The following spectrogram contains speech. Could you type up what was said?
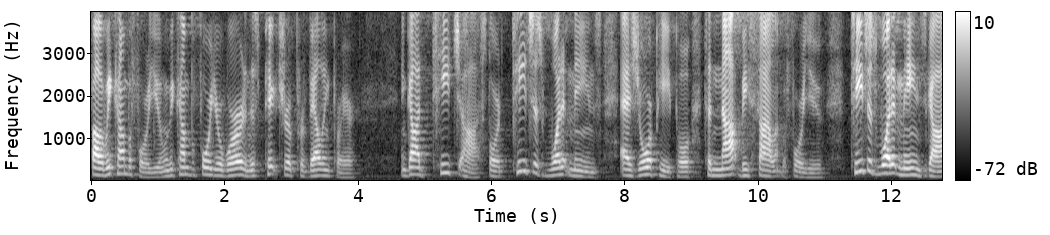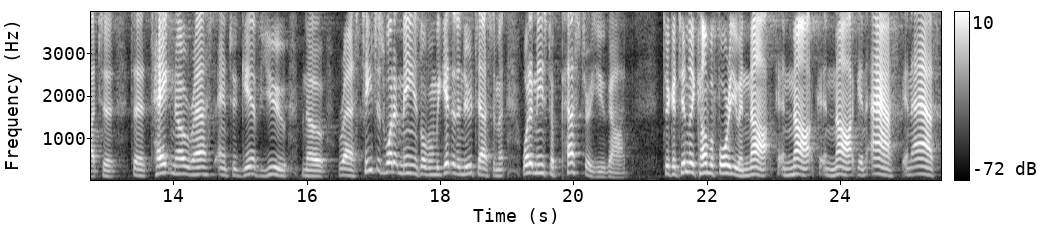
Father, we come before you, and we come before your word and this picture of prevailing prayer. And God, teach us, Lord, teach us what it means as your people to not be silent before you, Teach us what it means, God, to, to take no rest and to give you no rest. Teach us what it means, Lord, when we get to the New Testament, what it means to pester you, God. To continually come before you and knock and knock and knock and ask and ask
